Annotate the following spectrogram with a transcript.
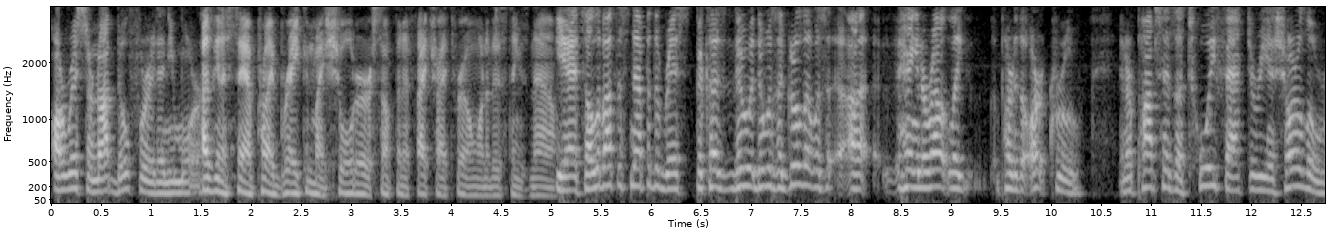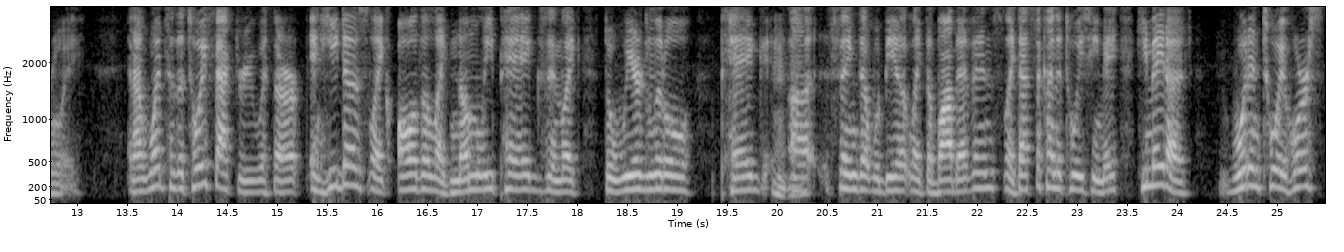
our wrists are not built for it anymore. I was gonna say I'm probably breaking my shoulder or something if I try throwing one of those things now. Yeah, it's all about the snap of the wrist because there, there was a girl that was uh, hanging around, like part of the art crew, and her pops has a toy factory in Charleroi. And I went to the toy factory with her, and he does like all the like numbly pegs and like the weird little peg uh, thing that would be uh, like the Bob Evans. Like that's the kind of toys he made. He made a wooden toy horse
